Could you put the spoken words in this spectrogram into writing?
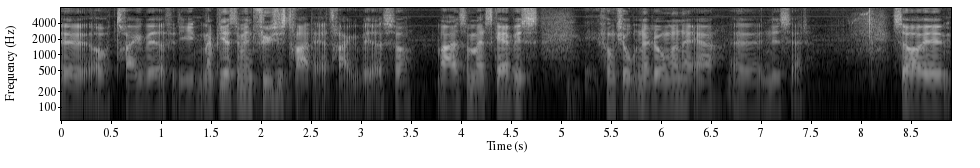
øh, at trække vejret, fordi man bliver simpelthen fysisk træt af at trække vejret så meget, som man skal, hvis funktionen af lungerne er øh, nedsat. Så, øh,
